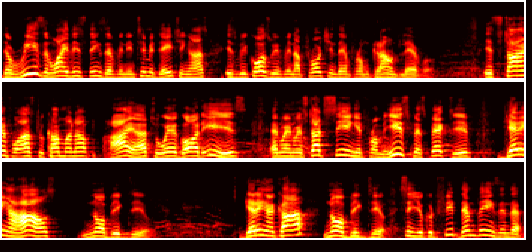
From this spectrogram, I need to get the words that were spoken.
The reason why these things have been intimidating us is because we've been approaching them from ground level. It's time for us to come on up higher to where God is. And when we start seeing it from His perspective, getting a house, no big deal. Getting a car, no big deal. See, you could fit them things in there.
